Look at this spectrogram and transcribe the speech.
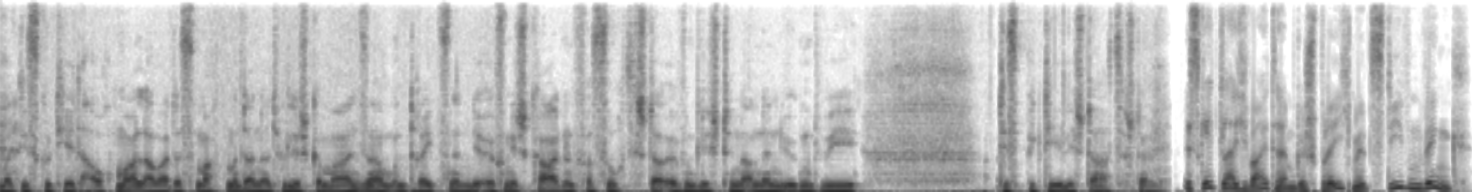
Man diskutiert auch mal, aber das macht man dann natürlich gemeinsam und trägt es nicht in die Öffentlichkeit und versucht sich da öffentlich den anderen irgendwie despektierlich darzustellen. Es geht gleich weiter im Gespräch mit Steven Wink.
